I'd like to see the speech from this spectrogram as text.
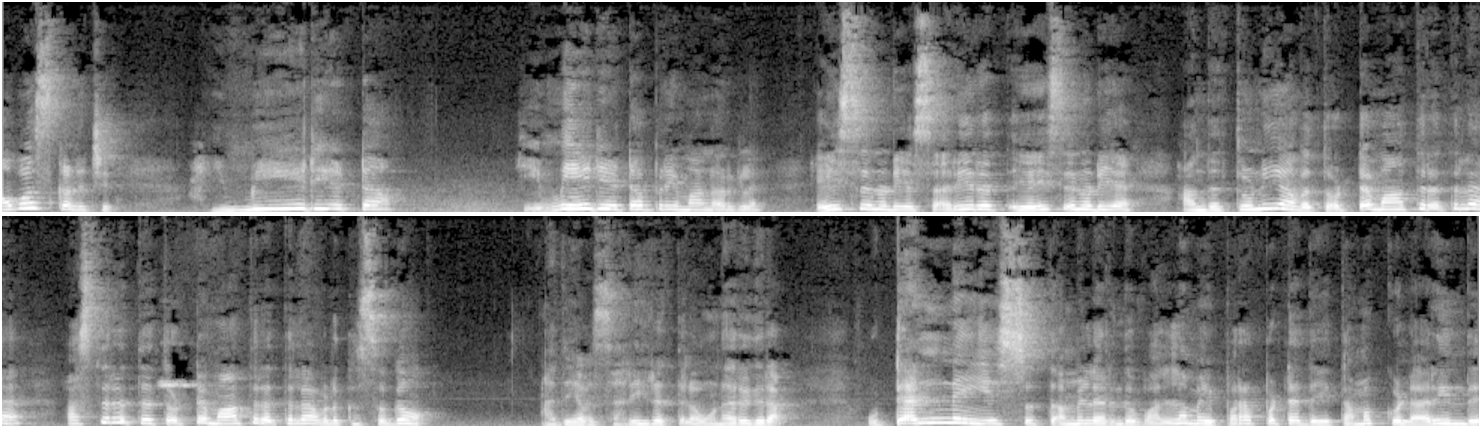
ஹவர்ஸ் கழிச்சு. இம்மீடியட்டாக இம்மீடியட்டாக பிரியமானவர்களை ஏசனுடைய சரீரத்தை ஏசனுடைய அந்த துணி அவள் தொட்ட மாத்திரத்தில் வஸ்திரத்தை தொட்ட மாத்திரத்தில் அவளுக்கு சுகம். அதை அவள் சரீரத்தில் உணர்கிறா. உடனே இயேசு தமிழிலிருந்து வல்லமை புறப்பட்டதை தமக்குள் அறிந்து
